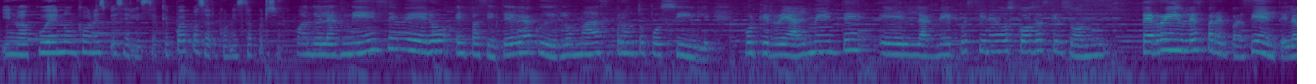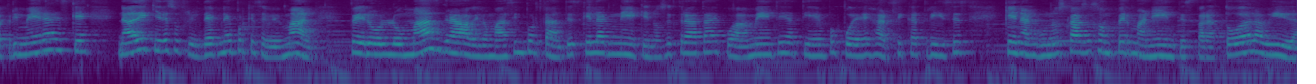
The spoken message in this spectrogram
y no acude nunca a un especialista? ¿Qué puede pasar con esta persona? Cuando el acné es severo, el paciente debe acudir lo más pronto posible, porque realmente el acné pues tiene dos cosas que son terribles para el paciente. La primera es que nadie quiere sufrir de acné porque se ve mal, pero lo más grave, lo más importante es que el acné que no se trata adecuadamente y a tiempo puede dejar cicatrices que en algunos casos son permanentes para toda la vida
